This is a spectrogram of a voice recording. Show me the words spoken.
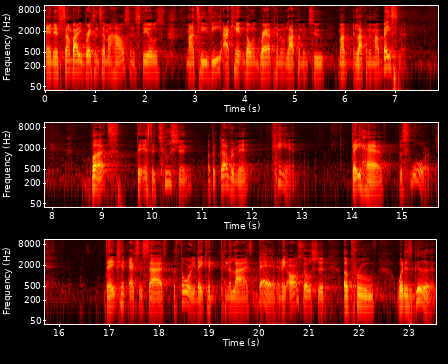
And if somebody breaks into my house and steals my TV, I can't go and grab him and lock him into my and lock him in my basement. But the institution of the government can. They have the sword. they can exercise authority. They can penalize bad. And they also should approve what is good.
